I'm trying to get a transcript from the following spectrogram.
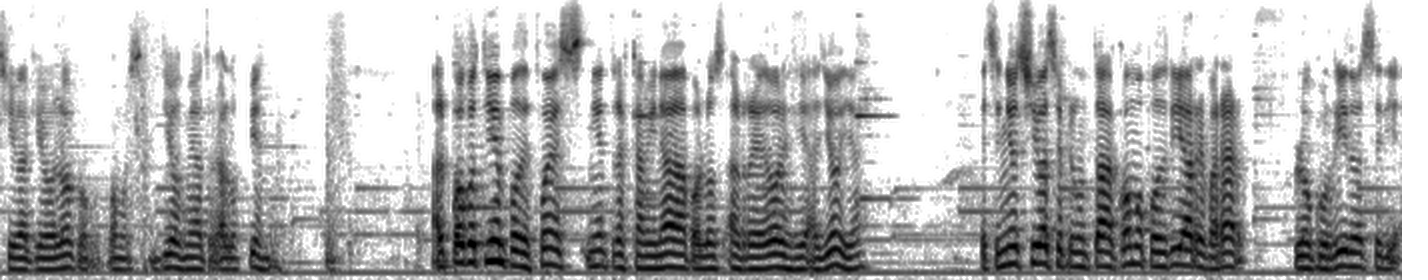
Shiva quedó loco, como Dios me va a tocar los pies. Al poco tiempo después, mientras caminaba por los alrededores de Ayodhya, el señor Shiva se preguntaba cómo podría reparar lo ocurrido ese día.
